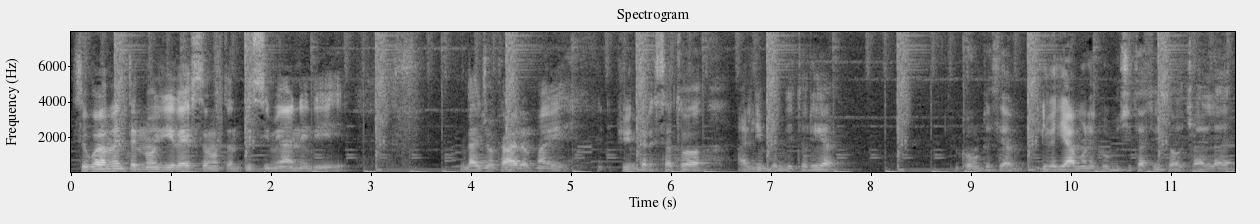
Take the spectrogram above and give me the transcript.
Sicuramente non gli restano tantissimi anni di, da giocare, ormai più interessato all'imprenditoria. Comunque sia, li vediamo nelle pubblicità sui social,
